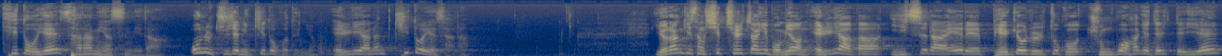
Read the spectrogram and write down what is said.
기도의 사람이었습니다. 오늘 주제는 기도거든요. 엘리야는 기도의 사람. 열왕기상 17장에 보면 엘리야가 이스라엘의 배교를 두고 중보하게 될 때에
